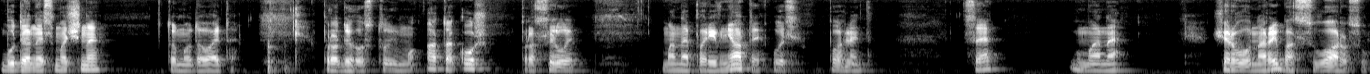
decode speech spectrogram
буде несмачне. Тому давайте продегустуємо. А також просили мене порівняти. Ось, погляньте. Це у мене червона риба з варусу.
